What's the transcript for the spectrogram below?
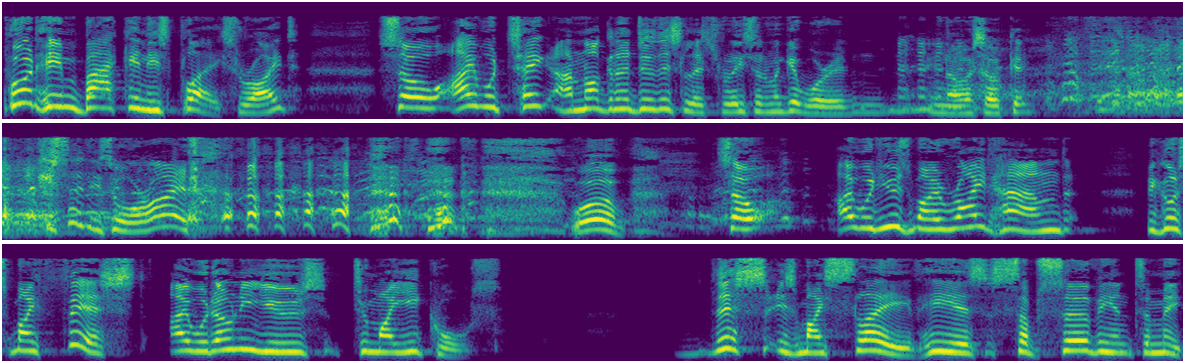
put him back in his place, right? So I would take, I'm not going to do this literally, so don't get worried. You know, it's okay. he said it's alright. Whoa. So I would use my right hand because my fist I would only use to my equals. This is my slave. He is subservient to me.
